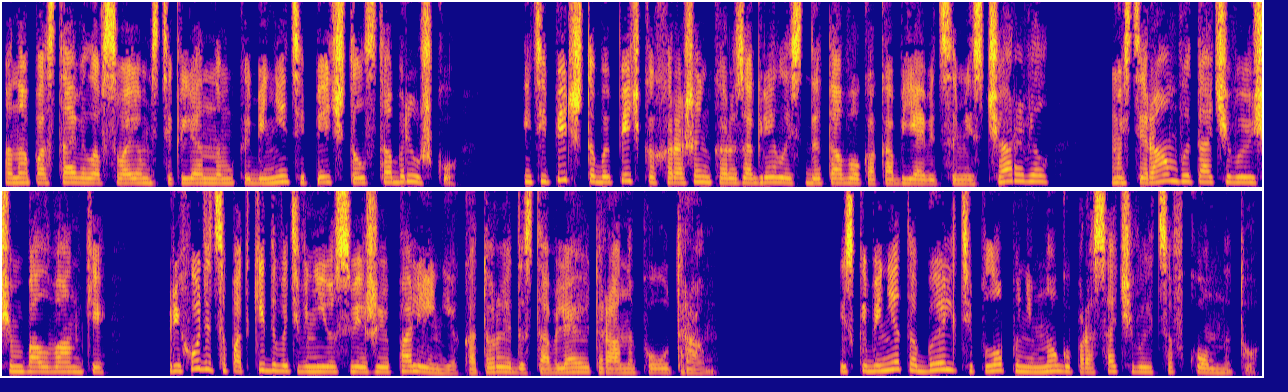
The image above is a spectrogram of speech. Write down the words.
Она поставила в своем стеклянном кабинете печь-толстобрюшку, и теперь, чтобы печка хорошенько разогрелась до того, как объявится мисс Чаровилл, мастерам, вытачивающим болванки — Приходится подкидывать в нее свежие поленья, которые доставляют рано по утрам. Из кабинета Белль тепло понемногу просачивается в комнату.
